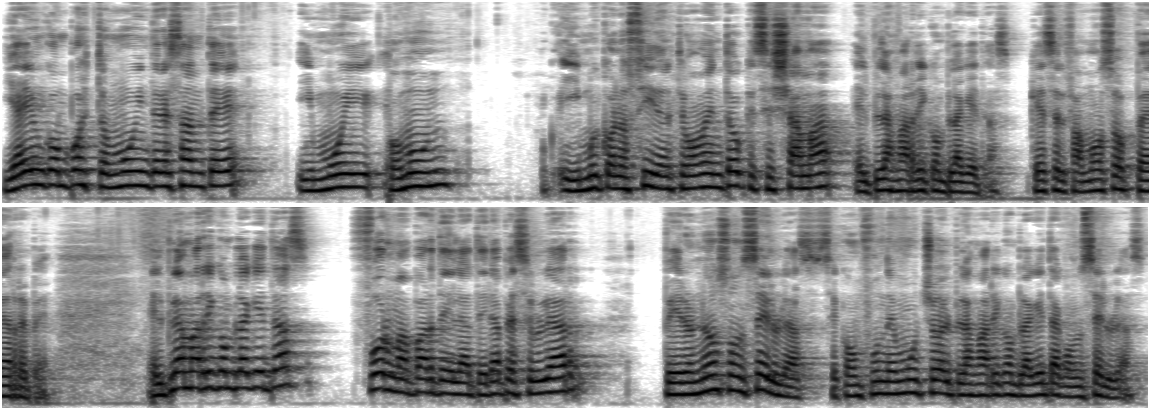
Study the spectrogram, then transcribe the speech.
Y hay un compuesto muy interesante y muy común y muy conocido en este momento que se llama el plasma rico en plaquetas, que es el famoso PRP. El plasma rico en plaquetas forma parte de la terapia celular, pero no son células. Se confunde mucho el plasma rico en plaqueta con células.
